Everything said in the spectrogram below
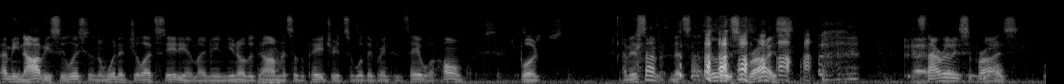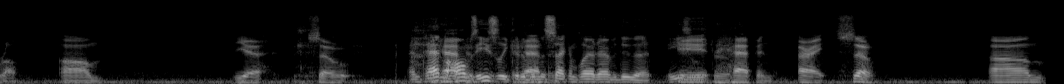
I mean, obviously, listen to win at Gillette Stadium. I mean, you know the dominance of the Patriots and what they bring to the table at home. But I mean, it's not. That's not really a surprise. It's not really a surprise. rough. rough. Um, yeah. So And Pat Mahomes happened. easily could It have been the second player to ever do that. Easily. it happened. All right. So, um,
